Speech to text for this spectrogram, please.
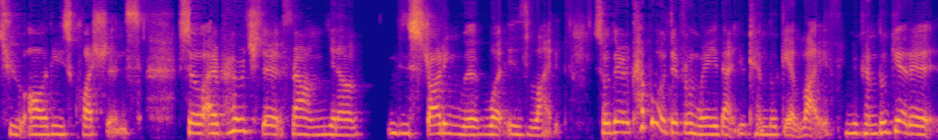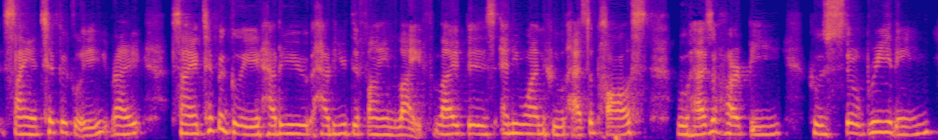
to all these questions. So I approached it from, you know, starting with what is life. So there are a couple of different ways that you can look at life. You can look at it scientifically, right? Scientifically, how do you how do you define life? Life is anyone who has a pulse, who has a heartbeat, who's still breathing,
